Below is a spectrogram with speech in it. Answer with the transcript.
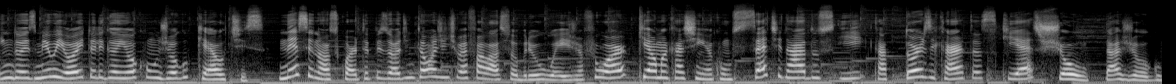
Em 2008 ele ganhou com o jogo Celtis. Nesse nosso quarto episódio, então, a gente vai falar sobre o Age of War, que é uma caixinha com 7 dados e 14 cartas, que é show da jogo.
